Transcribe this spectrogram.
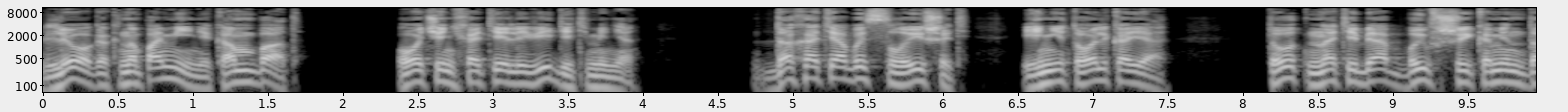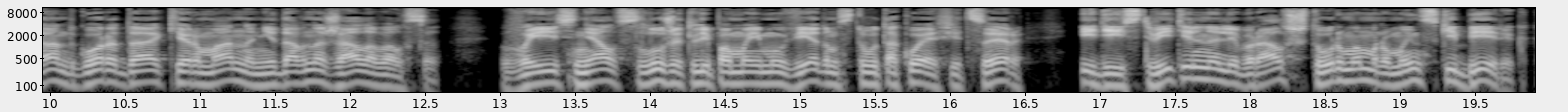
«Легок на помине, комбат. Очень хотели видеть меня. Да хотя бы слышать, и не только я. Тут на тебя бывший комендант города Акермана недавно жаловался. Выяснял, служит ли по моему ведомству такой офицер и действительно ли брал штурмом румынский берег.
